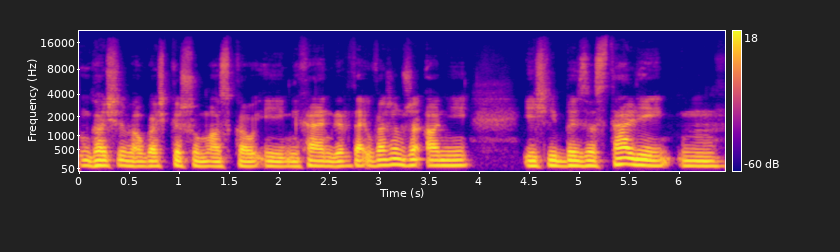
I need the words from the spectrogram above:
Goś, Małgośkę Szumowską i Michałem Gerta. I uważam, że oni, jeśli by zostali, mm,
